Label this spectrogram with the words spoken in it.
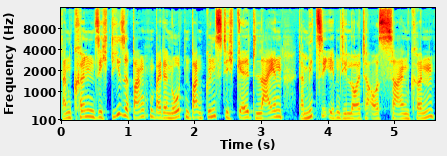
dann können sich diese Banken bei der Notenbank günstig Geld leihen, damit sie eben die Leute auszahlen können.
